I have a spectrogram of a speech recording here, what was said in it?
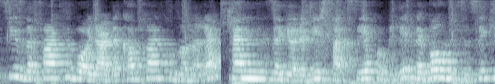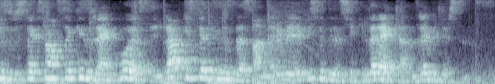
Siz de farklı boylarda kaplar kullanarak kendinize göre bir saksı yapabilir ve Baumit'in 888 renk boyasıyla istediğiniz desenleri verip istediğiniz şekilde renklendirebilirsiniz.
